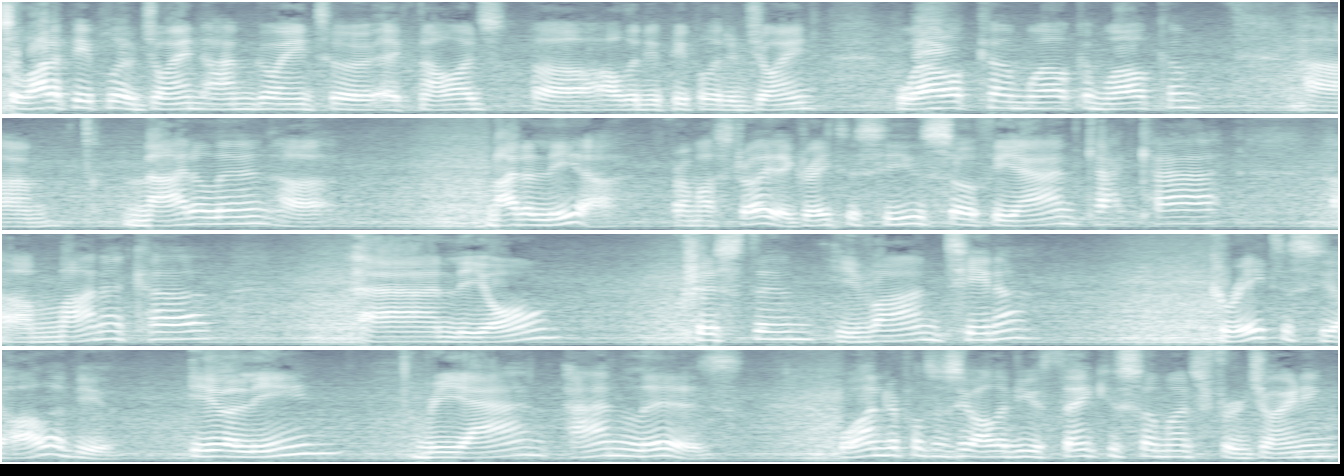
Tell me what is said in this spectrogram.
So a lot of people have joined. I'm going to acknowledge uh, all the new people that have joined. Welcome, welcome, welcome. Um, Madeline, uh, Madalia from Australia. Great to see you. Sophie Ann, Cat Cat, uh, Monica, and Leon. Kristen, Yvonne, Tina, great to see all of you. Eoline, Rianne, and Liz. Wonderful to see all of you. Thank you so much for joining.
